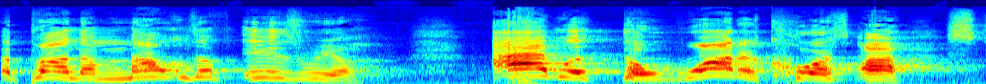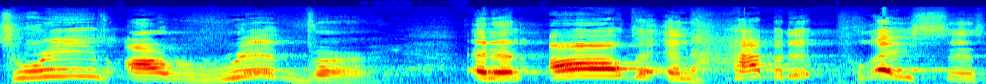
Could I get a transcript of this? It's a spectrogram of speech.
upon the mountains of Israel. I will, the water course are streams, are river and in all the inhabited places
